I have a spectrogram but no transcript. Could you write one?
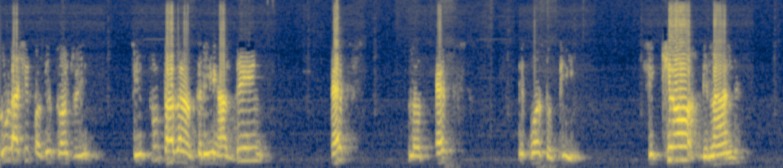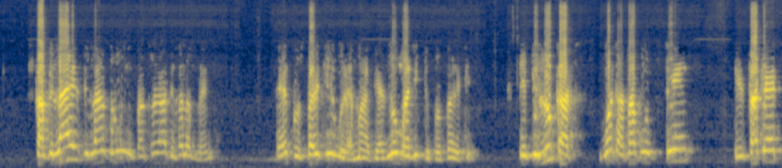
rulership of this country since 2003 has been S plus S equals to P. Secure the land, stabilize the land through infrastructural development, then prosperity will emerge. There's no magic to prosperity. If you look at what has happened since it started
